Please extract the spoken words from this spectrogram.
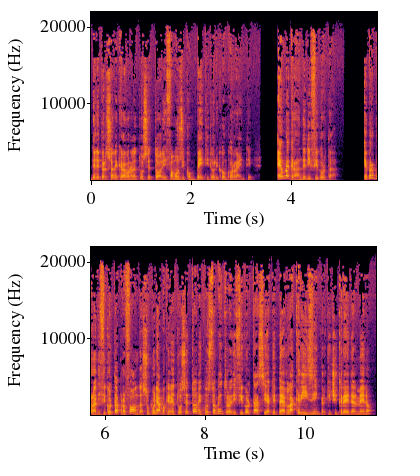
delle persone che lavorano nel tuo settore, i famosi competitor, i concorrenti, è una grande difficoltà. È proprio una difficoltà profonda. Supponiamo che nel tuo settore in questo momento la difficoltà sia che per la crisi, per chi ci crede almeno,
